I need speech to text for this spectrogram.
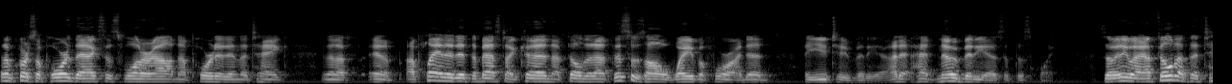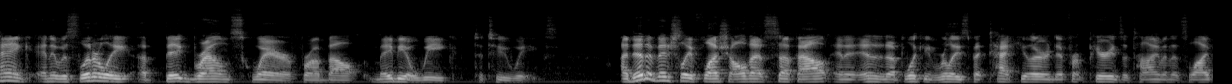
Then, of course, I poured the excess water out, and I poured it in the tank. And then I, and I planted it the best I could and I filled it up. This was all way before I did a YouTube video. I had no videos at this point. So anyway, I filled up the tank and it was literally a big brown square for about maybe a week to two weeks. I did eventually flush all that stuff out and it ended up looking really spectacular different periods of time in its life.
